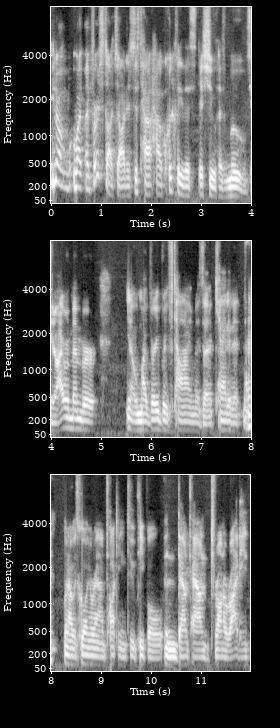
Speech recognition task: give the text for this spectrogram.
you know, my first thought, John, is just how, how quickly this issue has moved. You know, I remember you know, my very brief time as a candidate when I was going around talking to people in downtown Toronto riding,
